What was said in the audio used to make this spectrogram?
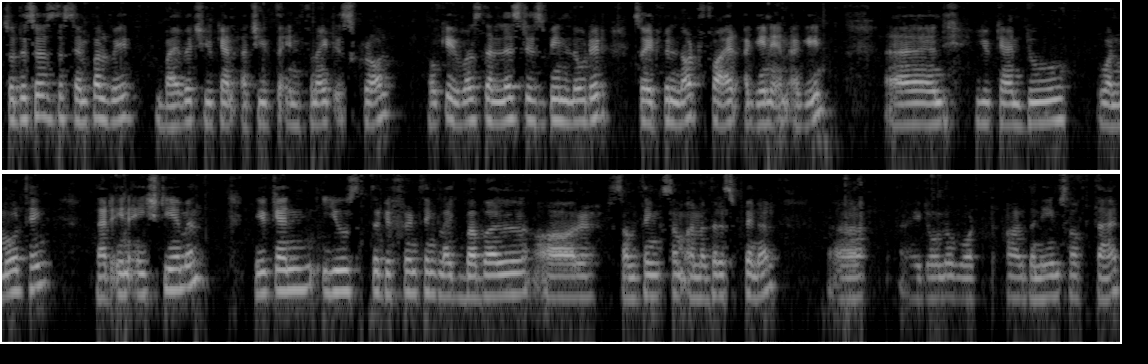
So this is the simple way by which you can achieve the infinite scroll. Okay, once the list is being loaded, so it will not fire again and again. And you can do one more thing, that in HTML you can use the different thing like bubble or something some another spinner uh, I don't know what are the names of that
